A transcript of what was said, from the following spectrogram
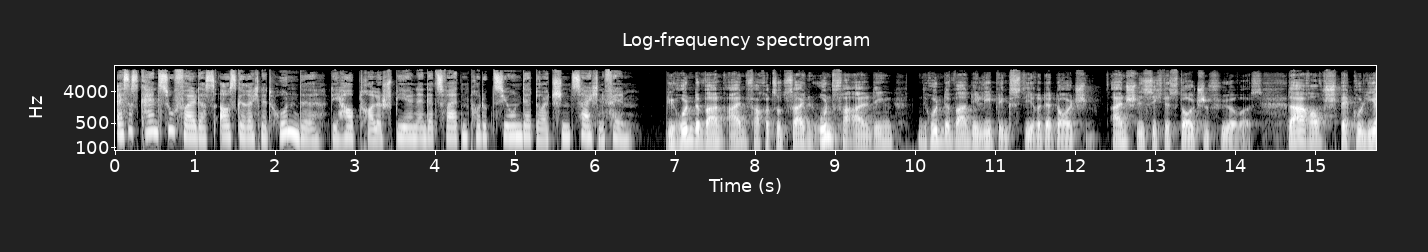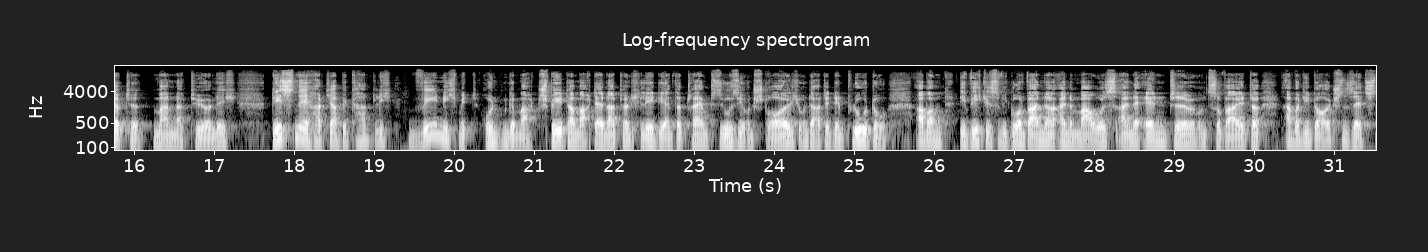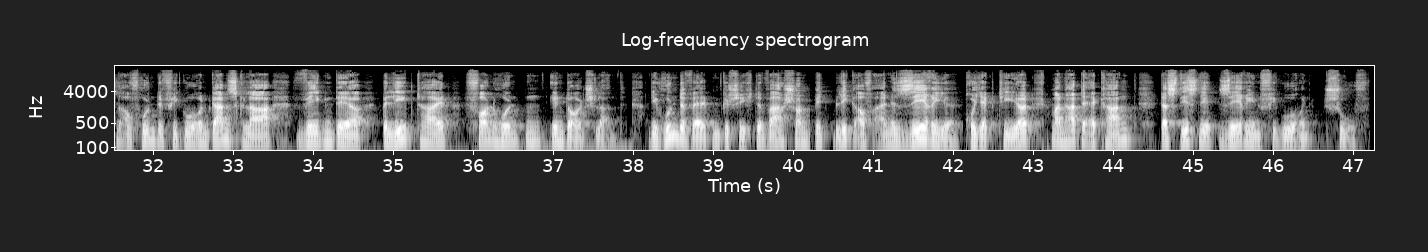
Es ist kein Zufall, dass ausgerechnet Hunde die Hauptrolle spielen in der zweiten Produktion der deutschen Zeichenfilm. Die Hunde waren einfacher zu zeichnen und vor allen Dingen, die Hunde waren die Lieblingstiere der Deutschen, einschließlich des deutschen Führers. Darauf spekulierte man natürlich, Disney hat ja bekanntlich wenig mit Hunden gemacht. Später machte er natürlich Lady and the Tramp, Susi und Strolch und er hatte den Pluto. Aber die wichtigsten Figuren waren eine, eine Maus, eine Ente und so weiter. Aber die Deutschen setzten auf Hundefiguren ganz klar wegen der Beliebtheit von Hunden in Deutschland. Die Hundewelpengeschichte war schon mit Blick auf eine Serie projektiert. Man hatte erkannt, dass Disney Serienfiguren schuf.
